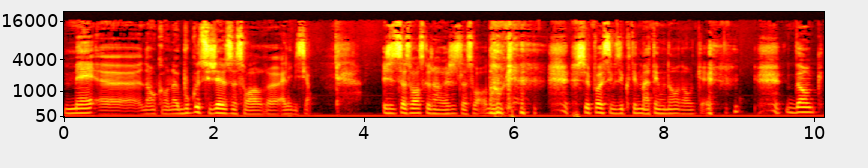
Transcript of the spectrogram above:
mais euh, donc on a beaucoup de sujets ce soir à l'émission. J'ai dit ce soir ce que j'enregistre le soir, donc je sais pas si vous écoutez le matin ou non, donc donc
